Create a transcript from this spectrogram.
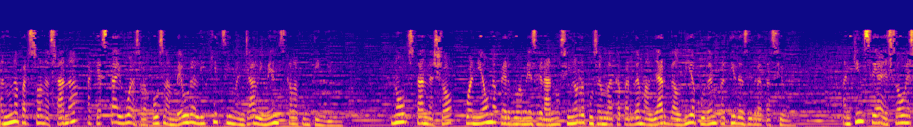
En una persona sana, aquesta aigua es reposa en beure líquids i menjar aliments que la continguin. No obstant això, quan hi ha una pèrdua més gran o si no reposem la que perdem al llarg del dia podem patir deshidratació. En quin CASOS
